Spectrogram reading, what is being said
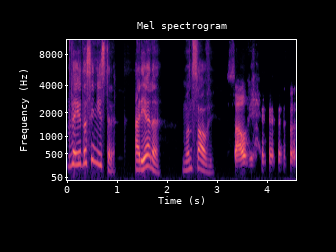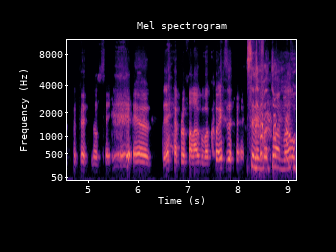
veio da sinistra. Ariana, manda um salve. Salve. Não sei. Eu é pra falar alguma coisa? Você levantou a mão.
